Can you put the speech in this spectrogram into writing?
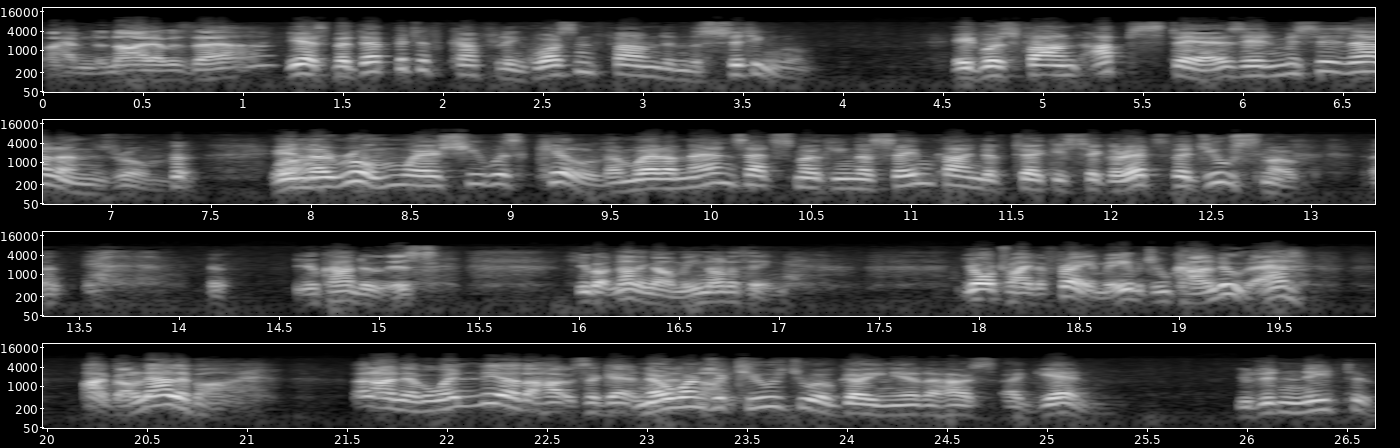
I haven't denied I was there. Yes, but that bit of cufflink wasn't found in the sitting room. It was found upstairs in Mrs. Allen's room. in the room where she was killed and where a man sat smoking the same kind of Turkish cigarettes that you smoke. Uh, you can't do this. You've got nothing on me, not a thing. You're trying to frame me, but you can't do that. I've got an alibi. And I never went near the house again. No one's night. accused you of going near the house again. You didn't need to.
